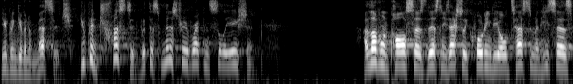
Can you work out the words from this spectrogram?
You've been given a message. You've been trusted with this ministry of reconciliation. I love when Paul says this, and he's actually quoting the Old Testament. He says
